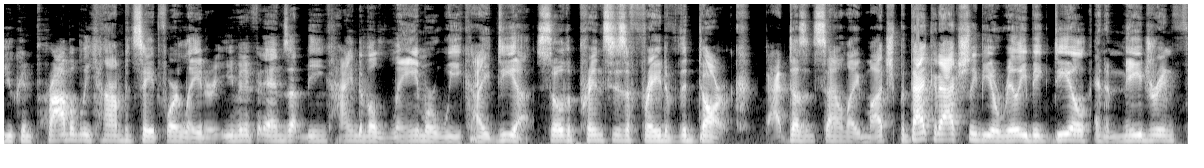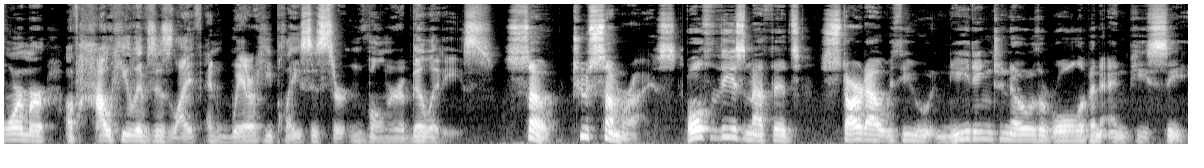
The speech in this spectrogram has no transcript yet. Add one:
you can probably compensate for later, even if it ends up being kind of a lame or weak idea. So the prince is afraid of the dark. That doesn't sound like much, but that could actually be a really big deal and a major informer of how he lives his life and where he places certain vulnerabilities. So, to summarize, both of these methods start out with you needing to know the role of an NPC.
